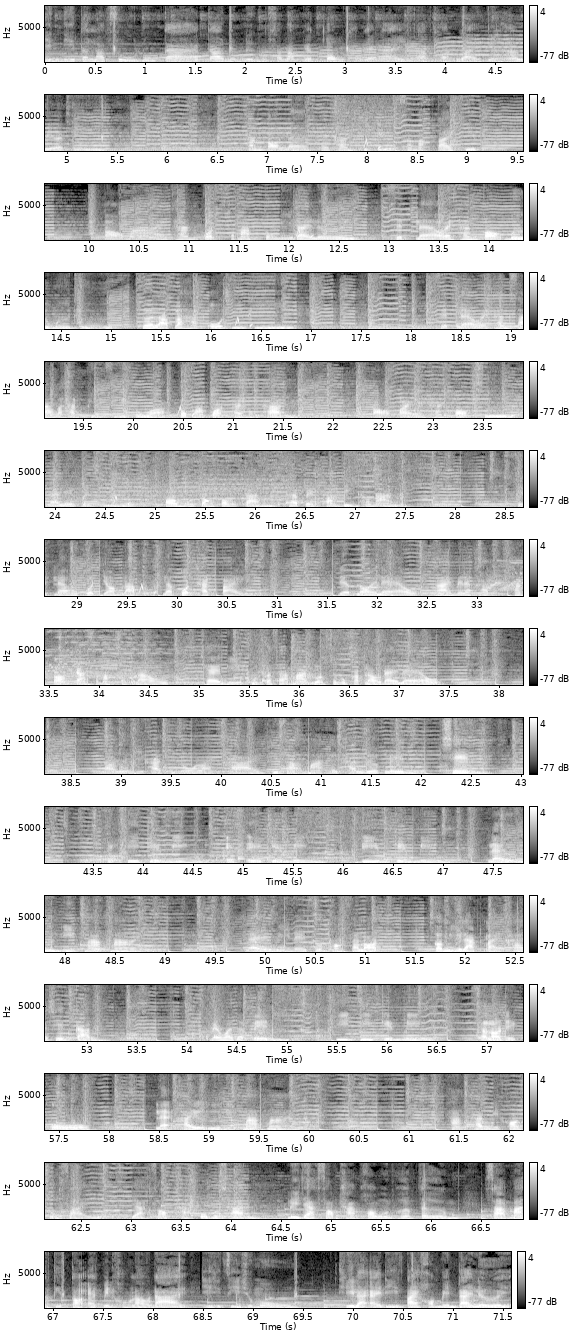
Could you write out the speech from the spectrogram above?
ยินดีต้อนรับสู่ลูก้า 911 สมัครเว็บตรงทำยังไง ฝากถอนไวเพียง 5 วินาที ขั้นตอนแรกให้ท่านคลิกลิงก์สมัครใต้คลิป ต่อมาให้ท่านกดสมัครตรงนี้ได้เลย เสร็จแล้วให้ท่านกรอกเบอร์มือถือ เพื่อรับรหัส OTP เสร็จแล้วให้ท่านสร้างรหัสพิน4ตัวเพื่อความปลอดภัยของท่าน ต่อไปให้ท่านกรอกชื่อและเลขบัญชี ข้อมูลต้องตรงกัน และเป็นความจริงเท่านั้น เสร็จแล้วให้กดยอมรับแล้วกดถัดไป เรียบร้อยแล้ว ง่ายไหมนะครับ ขั้นตอนการสมัครของเรา แค่นี้คุณก็สามารถร่วมสนุกกับเราได้แล้ว เรายังมีคาสิโนหลายค่ายที่สามารถให้ท่านเลือกเล่น เช่น Sexy Gaming SA Gaming Dream Gaming และอื่นๆอีกมากมาย และยังมีในส่วนของสล็อต ก็มีหลากหลายค่ายเช่นกัน ไม่ว่าจะเป็น TG Gaming Slot XO และค่ายอื่นๆอีกมากมาย หากท่านมีข้อสงสัย อยากสอบถามโปรโมชั่น หรืออยากสอบถามข้อมูลเพิ่มเติม สามารถติดต่อแอดมินของเราได้ 24 ชั่วโมง ที่ไลน์ ID ใต้คอมเมนต์ได้เลย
